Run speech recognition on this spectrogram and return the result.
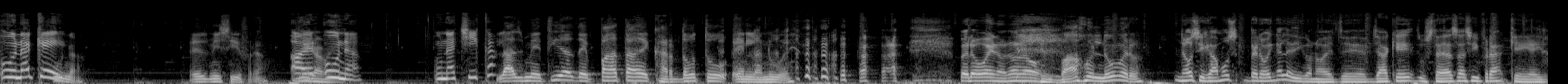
¿Una qué? Una. Es mi cifra. A ver, una. ¿Una chica? Las metidas de pata de Cardoto en la nube. Pero bueno, no, no. Es bajo el número. No, sigamos, pero venga, le digo, no, desde- ya que usted da esa cifra, que eh,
